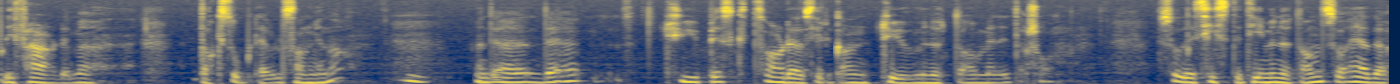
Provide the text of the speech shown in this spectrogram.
bli ferdig med dagsopplevelsene mine. Mm. Men det, det, typisk tar det ca. 20 minutter av meditasjon. Så de siste ti minuttene så er det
